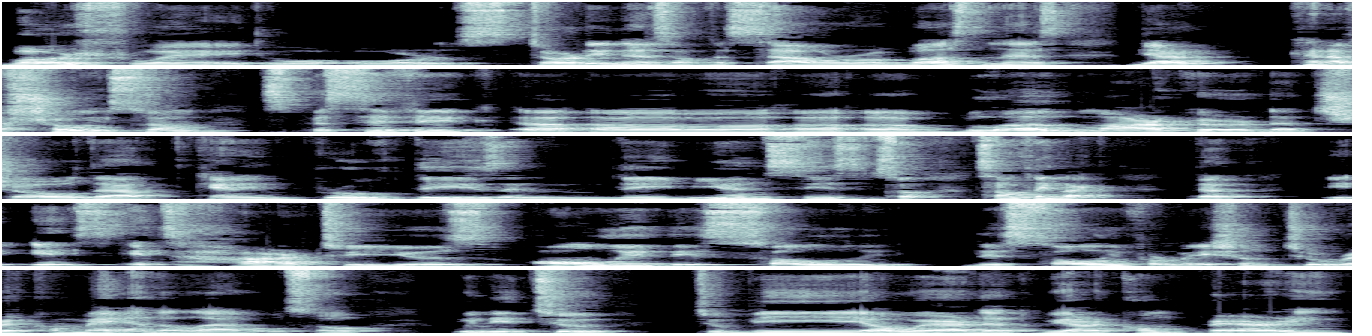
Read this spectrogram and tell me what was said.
birth weight or, or, sturdiness of the cell or robustness, they are kind of showing some specific uh, uh, uh, blood marker that show that can improve these in the immune system. So something like that. It's it's hard to use only this solely this sole information to recommend a level. So we need to to be aware that we are comparing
